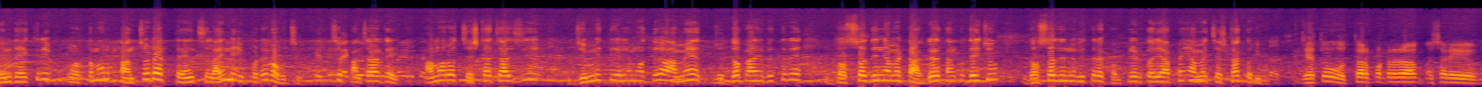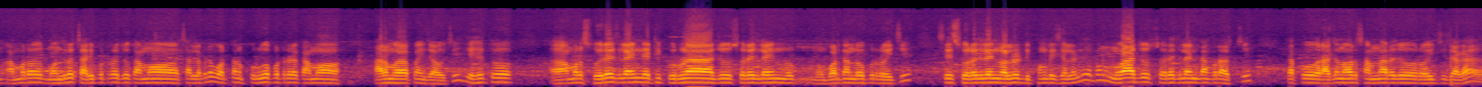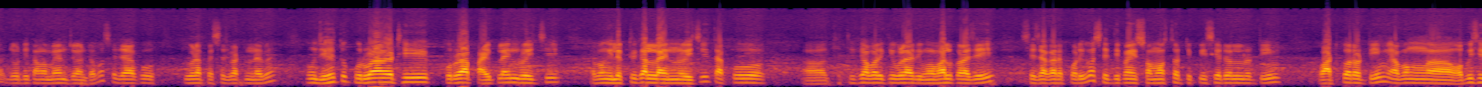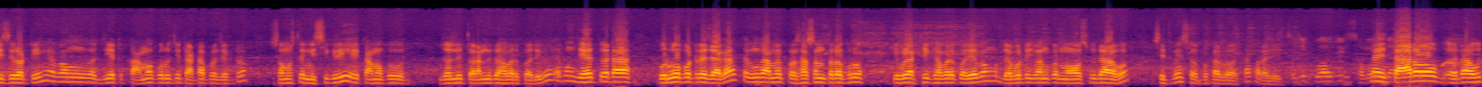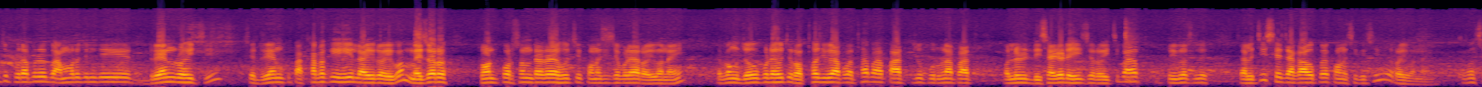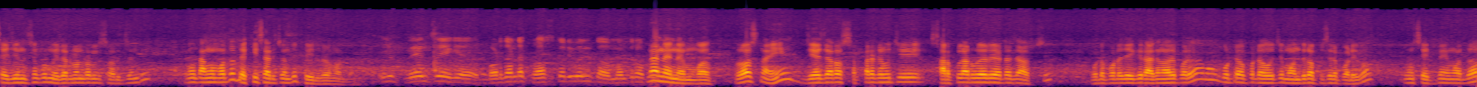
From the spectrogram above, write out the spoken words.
ଏମିତି ହେଇକରି ବର୍ତ୍ତମାନ ପାଞ୍ଚଟା ଟ୍ରେଞ୍ଚ ଲାଇନ୍ ଏପଟେ ରହୁଛି ସେ ପାଞ୍ଚଟା ଟ୍ରେଞ୍ଚ ଆମର ଚେଷ୍ଟା ଚାଲିଛି ଯେମିତି ହେଲେ ମଧ୍ୟ ଆମେ ଯୁଦ୍ଧକାଳୀନ ଭିତରେ ଦଶ ଦିନ ଆମେ ଟାର୍ଗେଟ୍ ତାଙ୍କୁ ଦେଇଛୁ ଦଶ ଦିନ ଭିତରେ କମ୍ପ୍ଲିଟ୍ କରିବା ପାଇଁ ଆମେ ଚେଷ୍ଟା କରିବୁ ଯେହେତୁ ଉତ୍ତର ପଟର ସରି ଆମର ମନ୍ଦିର ଚାରିପଟର ଯେଉଁ କାମ ସାରିଲା ପରେ ବର୍ତ୍ତମାନ ପୂର୍ବ ପଟର କାମ ଆରମ୍ଭ ହେବା ପାଇଁ ଯାଉଛି ଯେହେତୁ আমার স্টোরেজ লাইন এটি পুরোনা যে স্টোরেজ লাইন বর্দান উপরে রয়েছে সেই স্টোরেজ লাইন অলরেডি ডিফঙ্ক্ট হয়ে সারিলেন এবং নয় যে স্টোরেজ লাইন তাঁর আসছে তাকে রাজনগর সামনার যে রয়েছে জায়গা যেটি তাঁর মেন জয়েন্ট হব সে জায়গাকে দুইটা প্যাসেজ বাট নেবে এবং যেহেতু পুরোনা এটি পুরা পাইপ লাইন রয়েছে এবং ইলেকট্রিক্যাল লাইন রয়েছে তাকে ঠিক ভাবে কিভাবে রিমোভাল করা যাই সে জায়গায় পড়ব সেই সমস্ত টিপিসিএল টিম ওয়াটকর টিম এবং ওবিসিসির টিম এবং যে কাম করুছে টাটা প্রোজেক্টর সমস্ত মিশিকি এই কামকে জলদি ত্বরান্বিত ভাবে করবে এবং যেহেতু এটা পূর্বপটের জায়গা তেমন আমি প্রশাসন তরফর কিভাবে ঠিক ভাবে করি এবং ডেপুটি মানুষ ন অসুবিধা হব সেইপাই সব প্রকার ব্যবস্থা করা না তার এটা হচ্ছে পুরাপুরি আমার যেমন ড্রেন রয়েছে সে ড্রেন পাখাপাখি হি লাগি রহব মেজর ফ্রন্ট পর্সনটার হচ্ছে কোণী সেভাবে রহব না এবং যেপটে হচ্ছে রথ যা কথা বা পাথ যে পুরোনা পাথ অলরেডি ডিসাইডেড হয়েছে রয়েছে বা প্রিভিয়সলি চালিছি সে জায়গা উপরে কোণী কিছু রহব না এবং সেই জিনিসকে মেজরমেন্ট সরিছেন এবং তাঙ্কু মধ্যে দেখি সারিছেন ফিল্ডরে মধ্যে ଟ୍ରେନ୍ ସେ ବଡ଼ଦାଣ୍ଡ କ୍ରସ୍ କରିବନି ତ ମନ୍ଦିର ନାଇଁ ନାଇଁ ନାଇଁ କ୍ରସ୍ ନାହିଁ ଯିଏ ଯାହାର ସେପାରେଟ୍ ହେଉଛି ସାର୍କୁଲାର ୱେରେ ଏଇଟା ଆସୁଛି ଗୋଟେ ପଟେ ଯାଇକି ରାଜନଗରରେ ପଡ଼ିବ ଏବଂ ଗୋଟେ ପଟେ ହେଉଛି ମନ୍ଦିର ଅଫିସରେ ପଡ଼ିବ ଏବଂ ସେଥିପାଇଁ ମଧ୍ୟ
